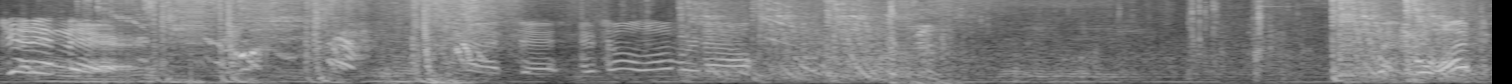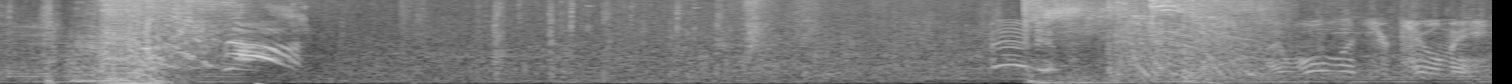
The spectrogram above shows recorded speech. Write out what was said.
Get in there. Let you kill me.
